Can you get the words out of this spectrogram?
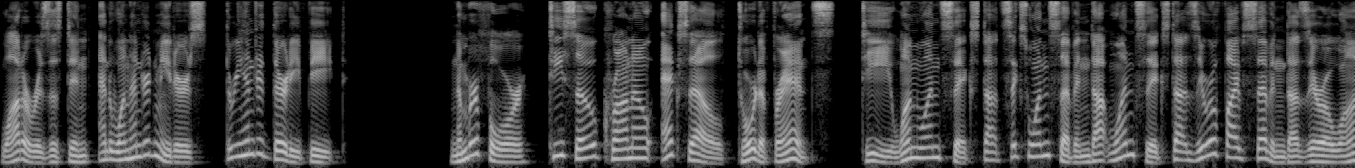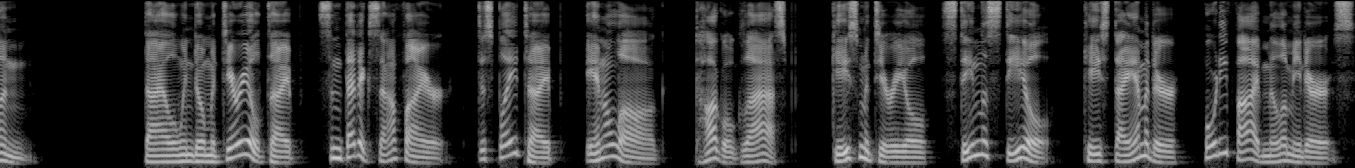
Water resistant at 100 meters, 330 feet. Number 4. Tissot Chrono XL Tour de France T116.617.16.057.01. Dial window material type synthetic sapphire. Display type analog. Toggle clasp. Case material stainless steel. Case diameter 45 millimeters.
